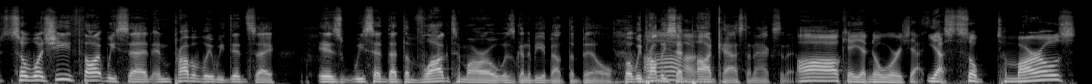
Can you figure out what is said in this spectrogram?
so what she thought we said, and probably we did say, is we said that the vlog tomorrow was going to be about the bill, but we probably said Ah. podcast on accident. Oh, okay. Yeah, no worries. Yeah. Yes. So tomorrow's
